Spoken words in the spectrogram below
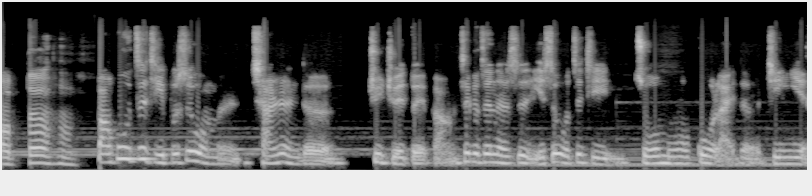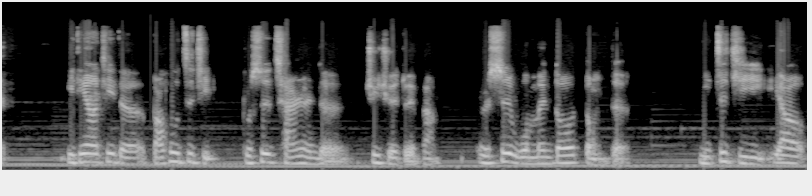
好的。保护自己不是我们残忍的拒绝对方，这个真的是也是我自己琢磨过来的经验。一定要记得，保护自己不是残忍的拒绝对方，而是我们都懂得，你自己要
